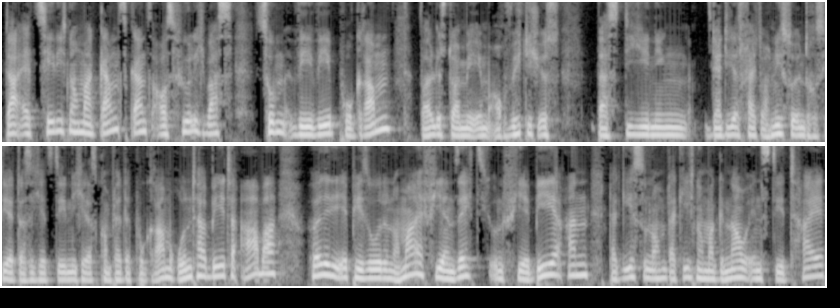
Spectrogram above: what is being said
Da erzähle ich nochmal ganz, ganz ausführlich was zum WW-Programm, weil es da mir eben auch wichtig ist, dass diejenigen, ja, die das vielleicht auch nicht so interessiert, dass ich jetzt denen nicht das komplette Programm runterbete, aber hör dir die Episode nochmal 64 und 4b an, da gehst du noch, da gehe ich nochmal genau ins Detail,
